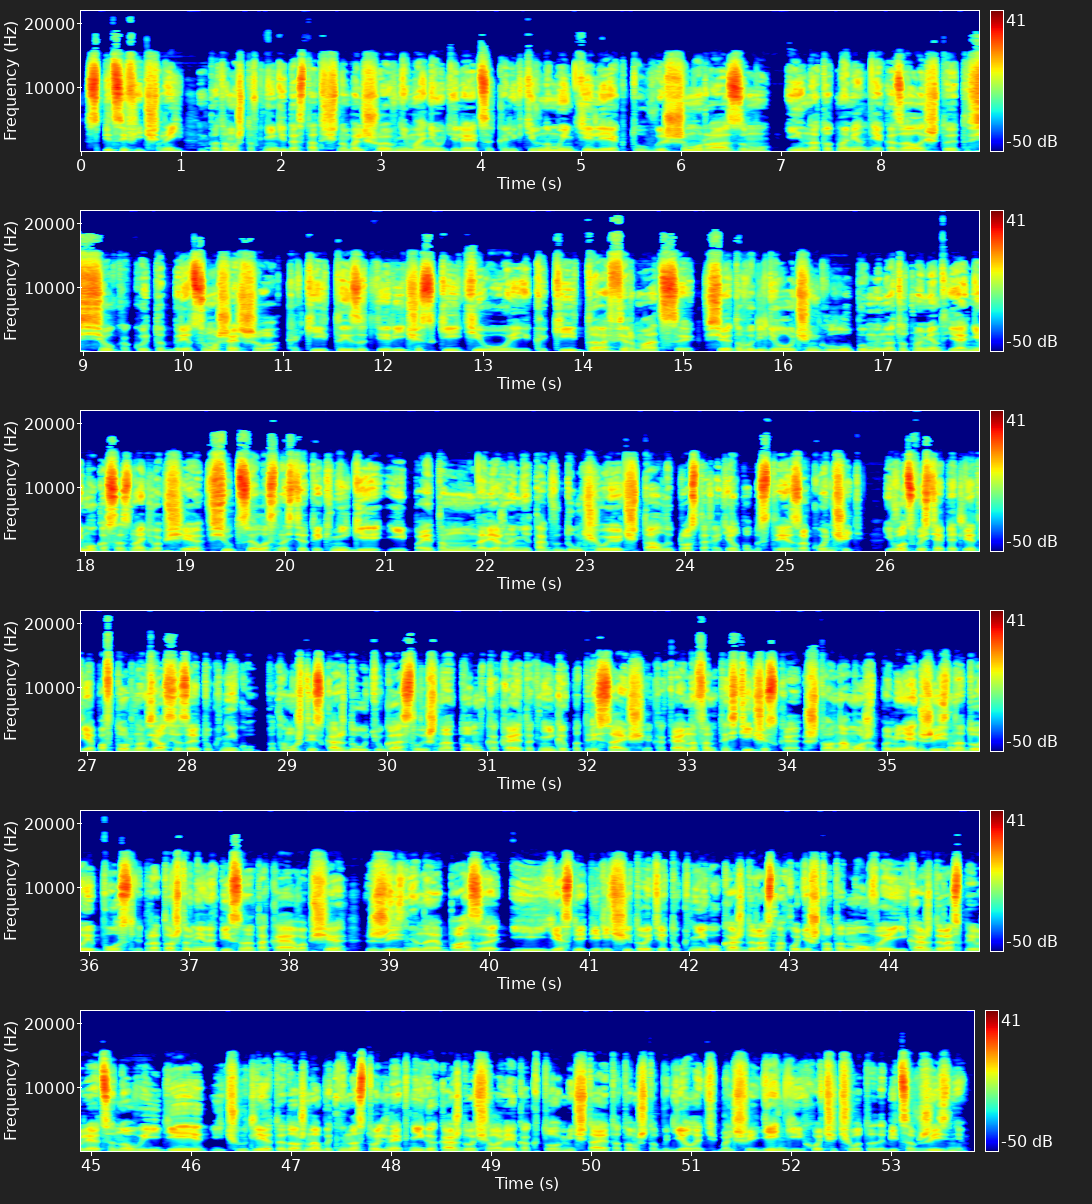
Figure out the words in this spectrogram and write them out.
специфичной, потому что в книге достаточно большое внимание уделяется коллективному интеллекту, высшему разуму. И на тот момент мне казалось, что это все какой-то бред сумасшедшего. Какие-то эзотерические теории, какие-то аффирмации. Все это выглядело очень глупым, и на тот момент я не мог осознать вообще всю целостность этой книги, и поэтому, наверное, не так вдумчиво ее читал и просто хотел побыстрее закончить. И вот спустя пять лет я повторно взялся за эту книгу, потому что из каждого утюга слышно о том, какая эта книга потрясающая, какая она фантастическая, что она может поменять жизнь на до и после, про то, что в ней написана такая вообще жизненная база, и если перечитывать эту книгу, каждый раз находишь что-то новое, и каждый раз появляются новые идеи, и чуть ли это должна быть не настольная книга каждого человека, кто мечтает о том, чтобы делать большие деньги и хочет чего-то добиться в жизни.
